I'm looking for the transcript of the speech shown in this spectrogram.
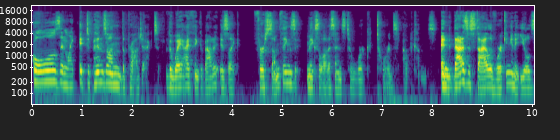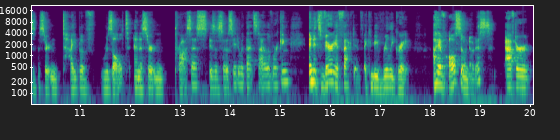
goals and like it depends on the project. The way I think about it is like for some things, it makes a lot of sense to work towards outcomes. And that is a style of working and it yields a certain type of result and a certain process is associated with that style of working. And it's very effective. It can be really great. I have also noticed after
